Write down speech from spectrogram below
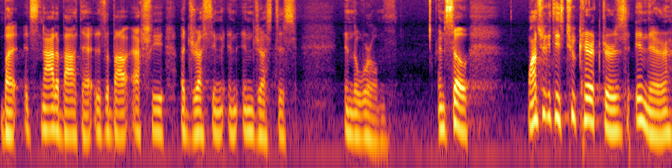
But it's not about that. It's about actually addressing an injustice in the world. And so, once we get these two characters in there,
